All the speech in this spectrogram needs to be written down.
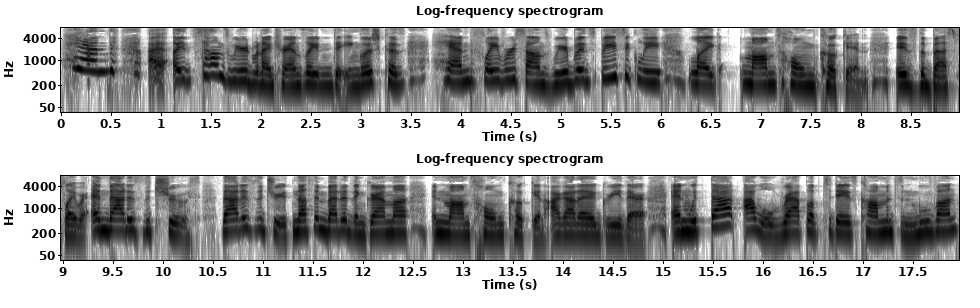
hand. I, it sounds weird when I translate into English because hand flavor sounds weird, but it's basically like mom's home cooking is the best flavor. And that is the truth. That is the truth. Nothing better than grandma and mom's home cooking. I gotta agree there. And with that, I will wrap up today's comments and move on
